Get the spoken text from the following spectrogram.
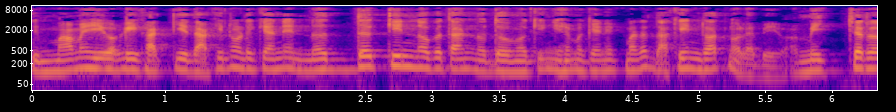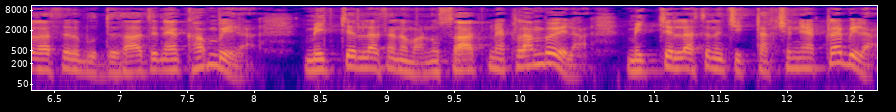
ඉතින් මම මේ වගේ කට්ටිය දකින්නට කියන්නේ නද්දකින් ඔබතන් නොදොමකින් එහෙම කෙනෙක් මට දකින්නවත් නොලැබේවා. මෙච්චර ලස්සන බුද්ධ ශාසනයක් හම්බ වෙලා, මෙච්චර ලස්සන මනුසාත්මයක් ලම්බ වෙලා, මෙච්චර ලස්සන චිත්තක්ෂණයක් ලැබිලා,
